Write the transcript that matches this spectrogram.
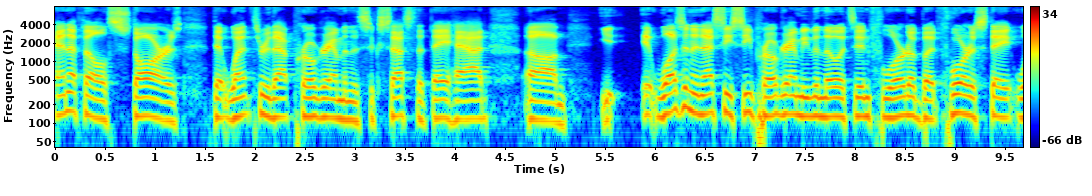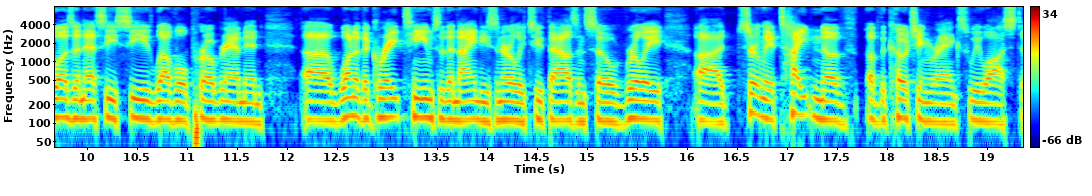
NFL stars that went through that program and the success that they had. Um, it wasn't an SEC program, even though it's in Florida, but Florida State was an SEC level program in uh, one of the great teams of the 90s and early 2000s. So, really, uh, certainly a titan of, of the coaching ranks we lost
